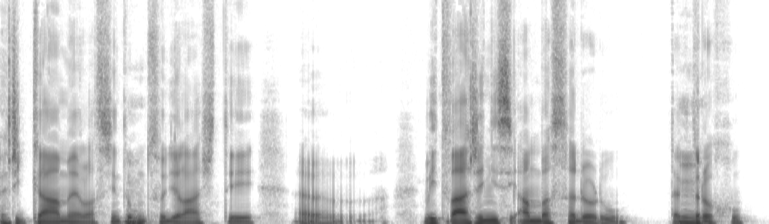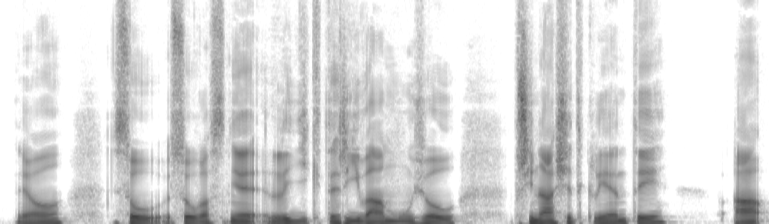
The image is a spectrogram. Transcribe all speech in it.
říkáme vlastně tomu, hmm. co děláš ty, eh, vytváření si ambasadorů, tak hmm. trochu. Jo? Jsou, jsou vlastně lidi, kteří vám můžou přinášet klienty a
